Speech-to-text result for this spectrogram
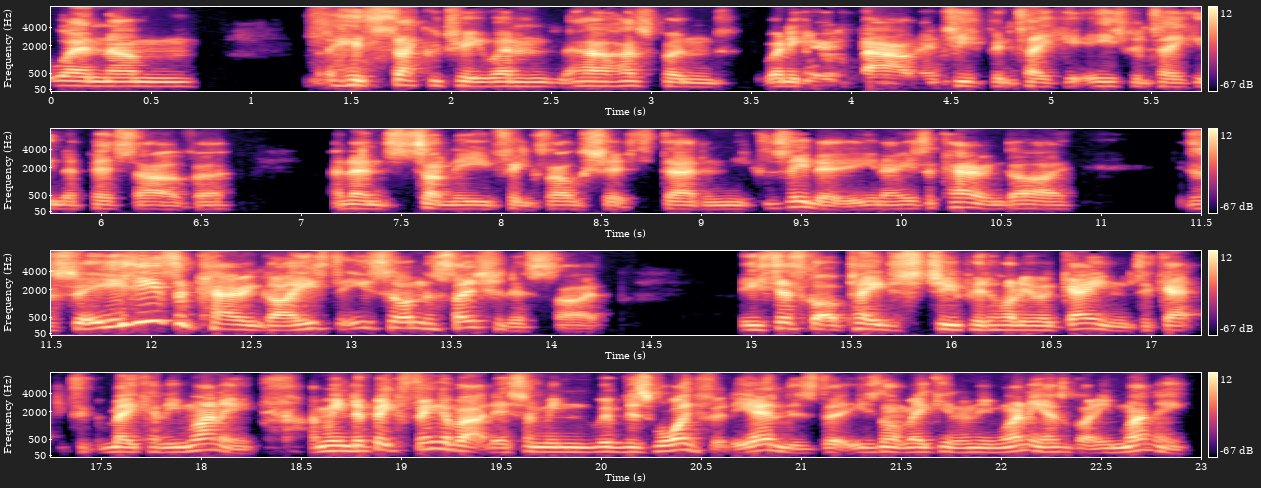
when um his secretary when her husband when he goes down and she's been taking he's been taking the piss out of her and then suddenly he thinks oh shit she's dead and you can see that you know he's a caring guy. He's a, he's a caring guy he's, he's on the socialist side. He's just got to play the stupid hollywood game to get to make any money. I mean the big thing about this i mean with his wife at the end is that he's not making any money he hasn't got any money.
